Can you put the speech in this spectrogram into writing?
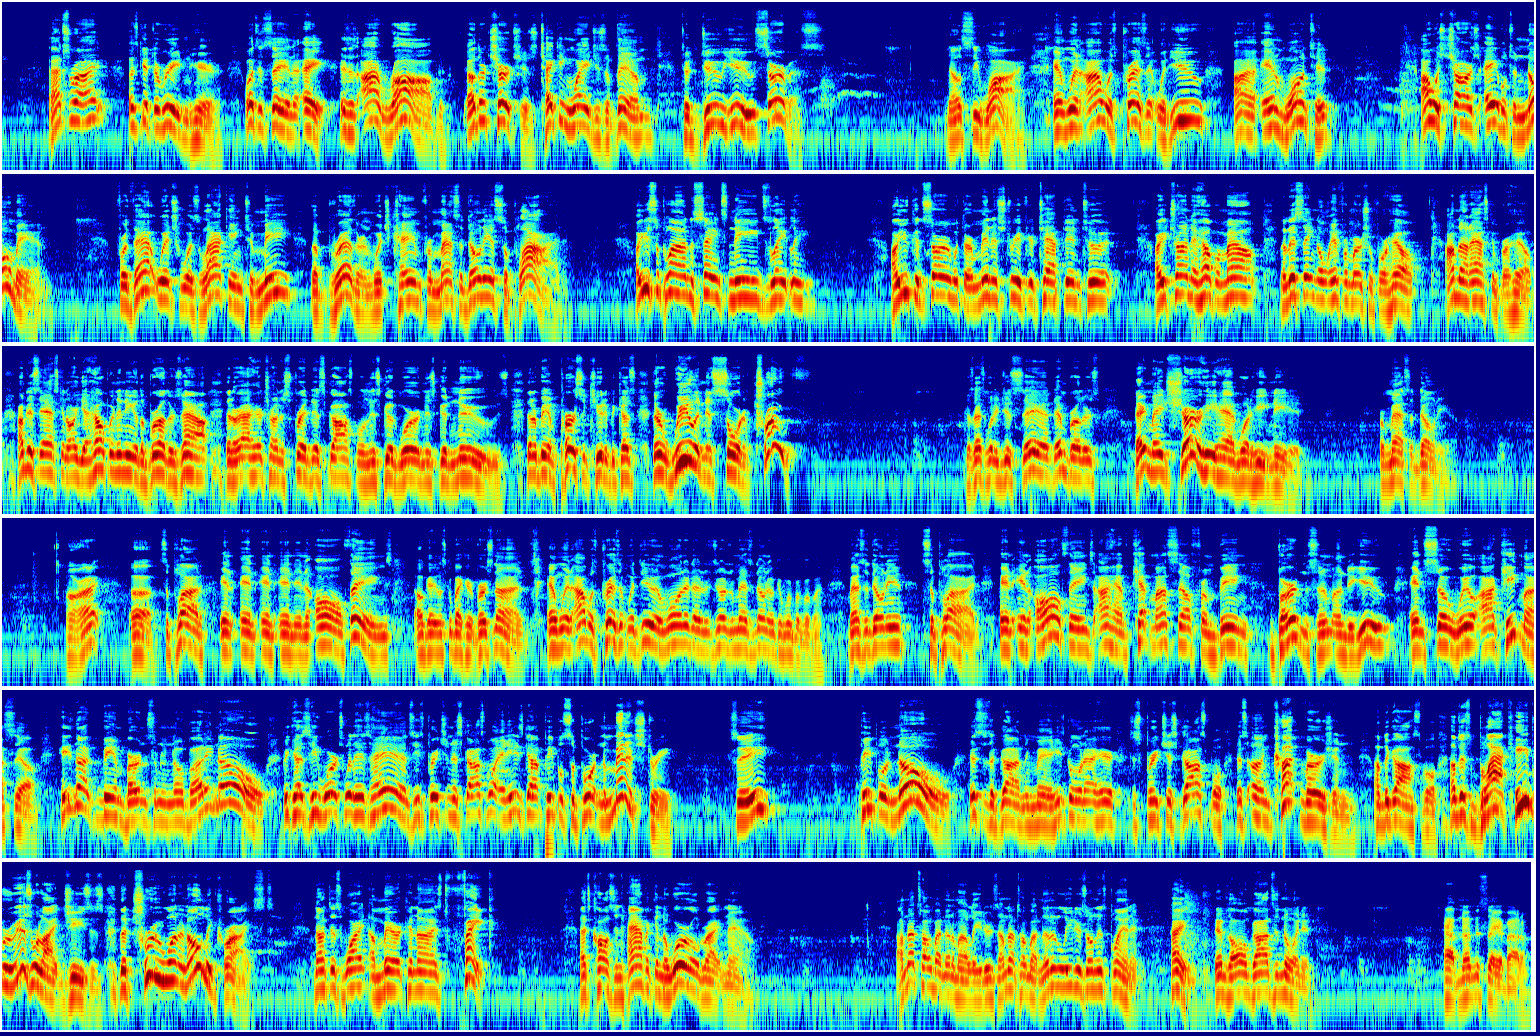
That's right. Let's get to reading here. What's it say in the 8? It says, I robbed other churches, taking wages of them to do you service. Now let's see why. And when I was present with you I, and wanted, I was charged able to no man. For that which was lacking to me, the brethren which came from Macedonia supplied. Are you supplying the saints' needs lately? Are you concerned with their ministry if you're tapped into it? Are you trying to help them out? Now, this ain't no infomercial for help. I'm not asking for help. I'm just asking, are you helping any of the brothers out that are out here trying to spread this gospel and this good word and this good news that are being persecuted because they're wielding this sword of truth? Because that's what he just said. Them brothers, they made sure he had what he needed from Macedonia. All right? Uh, supplied in, in, in, in, in all things. Okay, let's go back here. Verse 9. And when I was present with you and wanted the church of Macedonia, okay, blah, blah, blah, Macedonia supplied. And in all things I have kept myself from being burdensome unto you, and so will I keep myself. He's not being burdensome to nobody, no, because he works with his hands. He's preaching this gospel, and he's got people supporting the ministry. See? People know this is a godly man. He's going out here to preach this gospel, this uncut version of the gospel, of this black Hebrew Israelite Jesus, the true one and only Christ, not this white Americanized fake that's causing havoc in the world right now. I'm not talking about none of my leaders. I'm not talking about none of the leaders on this planet. Hey, them's all God's anointed. Have nothing to say about them.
